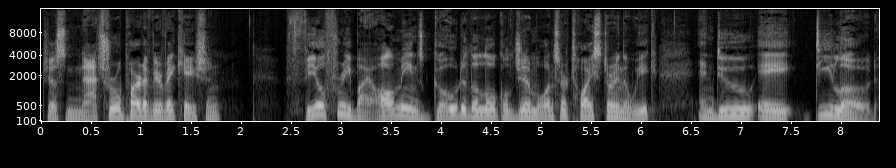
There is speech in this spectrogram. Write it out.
just natural part of your vacation, feel free by all means go to the local gym once or twice during the week and do a deload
